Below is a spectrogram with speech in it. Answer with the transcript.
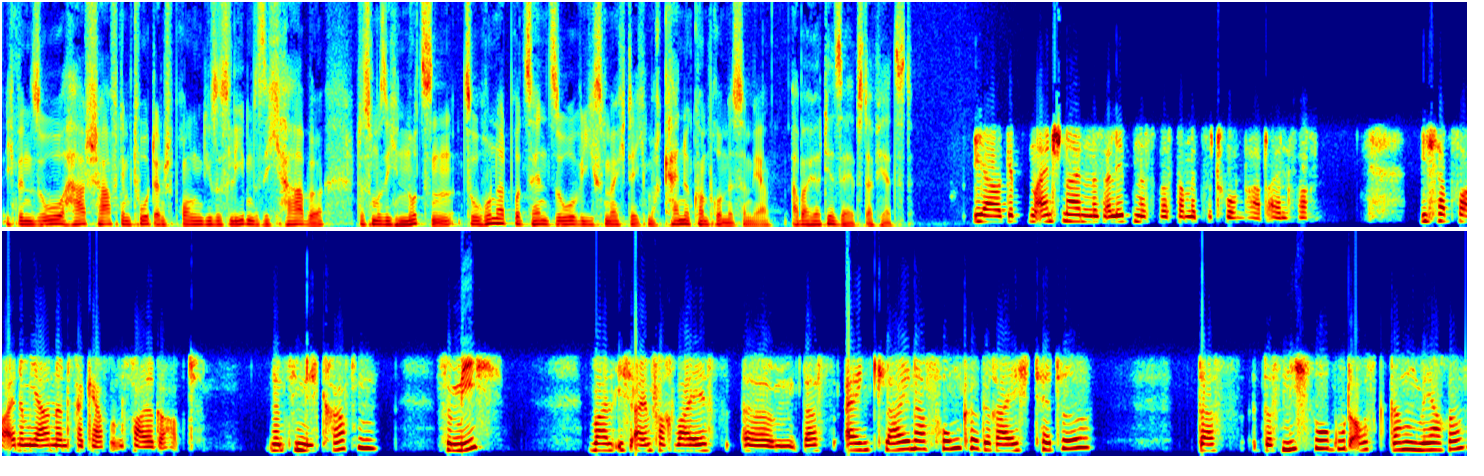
ich bin so haarscharf dem Tod entsprungen, dieses Leben, das ich habe, das muss ich nutzen, zu 100 Prozent so, wie ich es möchte. Ich mache keine Kompromisse mehr. Aber hört ihr selbst ab jetzt. Ja, gibt ein einschneidendes Erlebnis, was damit zu tun hat, einfach. Ich habe vor einem Jahr einen Verkehrsunfall gehabt. Einen ziemlich krassen für mich, weil ich einfach weiß, ähm, dass ein kleiner Funke gereicht hätte, dass das nicht so gut ausgegangen wäre.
